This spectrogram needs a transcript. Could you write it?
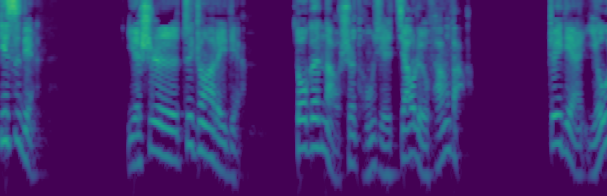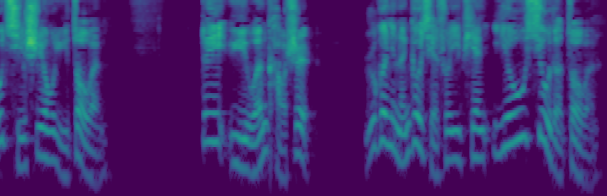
第四点，也是最重要的一点，多跟老师、同学交流方法。这一点尤其适用于作文。对于语文考试，如果你能够写出一篇优秀的作文，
